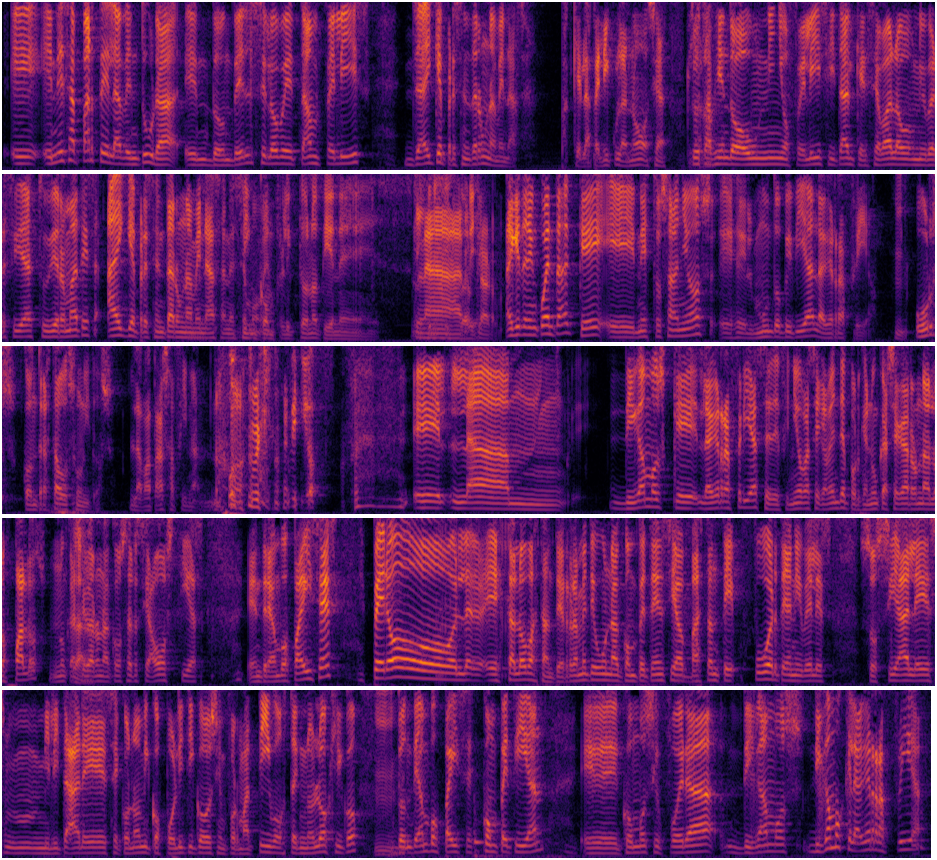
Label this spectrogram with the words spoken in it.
Eh, en esa parte de la aventura, en donde él se lo ve tan feliz, ya hay que presentar una amenaza. Que la película no, o sea, tú estás viendo a un niño feliz y tal, que se va a la universidad a estudiar mates, hay que presentar una amenaza en ese Sin momento. conflicto no tienes, no Claro, claro. Hay que tener en cuenta que eh, en estos años eh, el mundo vivía la Guerra Fría. Hmm. URSS contra Estados Unidos. La batalla final. ¿no? Dios. Eh, la, mm, digamos que la Guerra Fría se definió básicamente porque nunca llegaron a los palos, nunca Claro. llegaron a coserse a hostias entre ambos países, pero escaló bastante. Realmente hubo una competencia bastante fuerte a niveles sociales, militares, económicos, políticos, informativos, tecnológicos, donde ambos países competían eh, como si fuera, digamos, digamos que la Guerra Fría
